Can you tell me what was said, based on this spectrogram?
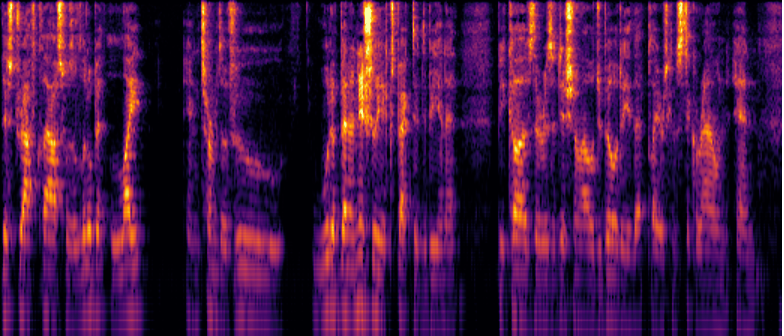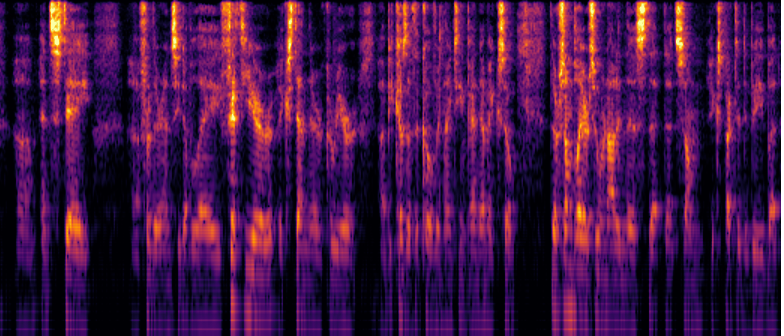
This draft class was a little bit light in terms of who would have been initially expected to be in it because there is additional eligibility that players can stick around and um, and stay uh, for their NCAA fifth year, extend their career uh, because of the COVID nineteen pandemic. So there are some players who are not in this that, that some expected to be. But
